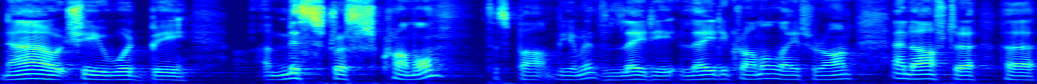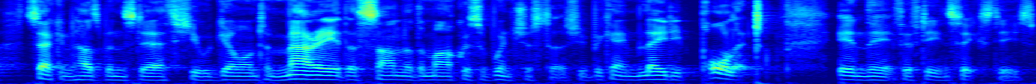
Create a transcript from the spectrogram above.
Now she would be a Mistress Cromwell start begin with, Lady, Lady Cromwell later on, and after her second husband's death, she would go on to marry the son of the Marquis of Winchester. She became Lady Paulet in the 1560s.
